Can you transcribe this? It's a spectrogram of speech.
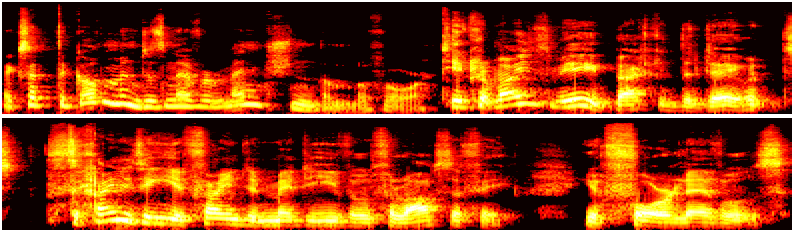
except the government has never mentioned them before. It reminds me back in the day, it's the kind of thing you find in medieval philosophy. You have four levels,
